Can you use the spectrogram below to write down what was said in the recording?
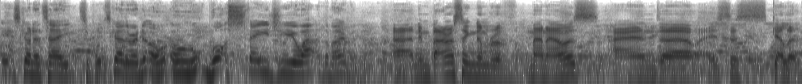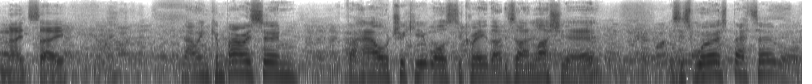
it's going to take to put together? And oh, oh, what stage are you at at the moment? an embarrassing number of man hours, and uh, it's a skeleton, I'd say. Okay. Now, in comparison for how tricky it was to create that design last year, is this worse, better, or?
